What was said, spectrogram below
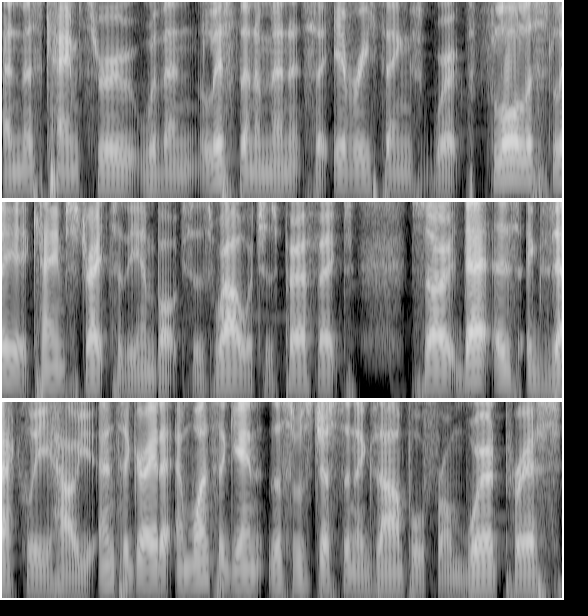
And this came through within less than a minute so everything's worked flawlessly. It came straight to the inbox as well which is perfect. So that is exactly how you integrate it. And once again this was just an example from wordpress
